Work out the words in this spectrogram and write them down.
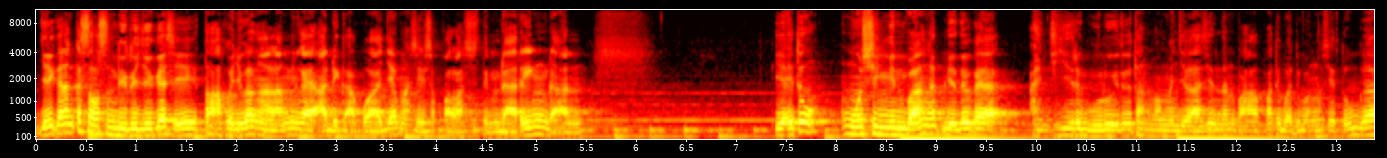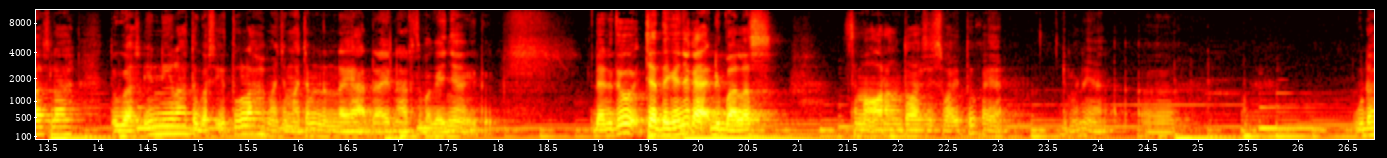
Jadi kadang kesel sendiri juga sih. Toh aku juga ngalamin kayak adik aku aja masih sekolah sistem daring dan ya itu musingin banget gitu kayak anjir guru itu tanpa menjelasin tanpa apa tiba-tiba ngasih tugas lah tugas inilah tugas itulah macam-macam dan lain hal sebagainya gitu. Dan itu chattingannya kayak dibalas sama orang tua siswa itu kayak gimana ya uh, udah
